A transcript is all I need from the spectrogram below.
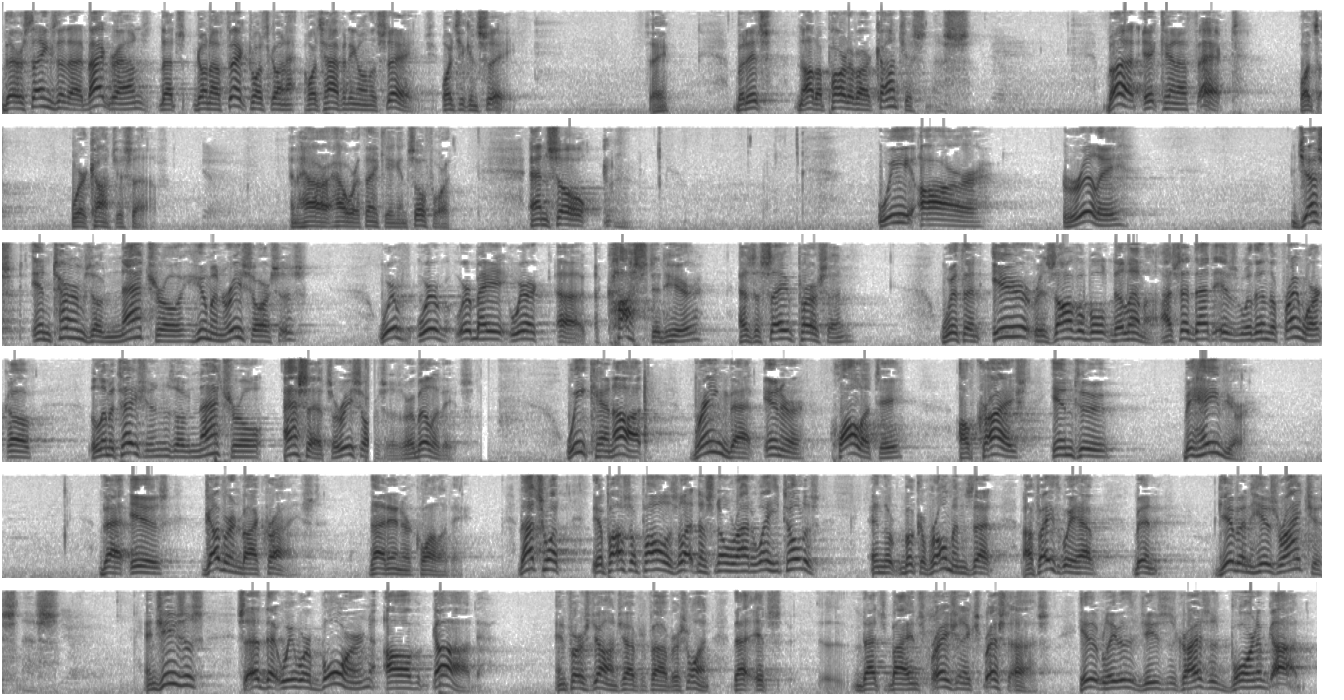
there's things in that background that's going to affect what's going what's happening on the stage, what you can see. See? But it's not a part of our consciousness. But it can affect what we're conscious of. And how how we're thinking and so forth. And so we are really just in terms of natural human resources, we're we're we're made we're uh, accosted here as a saved person with an irresolvable dilemma. I said that is within the framework of the limitations of natural assets or resources or abilities. We cannot bring that inner quality of Christ into behavior that is governed by Christ, that inner quality. That's what the Apostle Paul is letting us know right away. He told us in the book of Romans that by faith we have been given His righteousness. And Jesus said that we were born of God. In 1 John chapter 5 verse 1. That it's that's by inspiration expressed to us. He that believeth that Jesus Christ is born of God.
